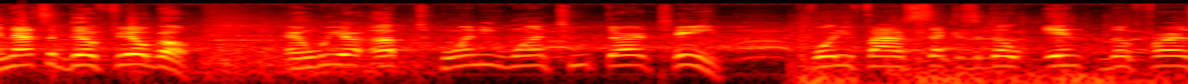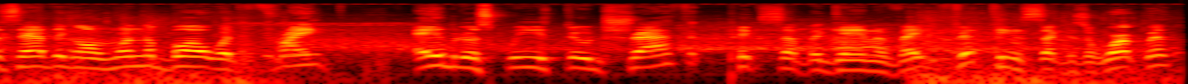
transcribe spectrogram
And that's a good field goal. And we are up 21 to 13. 45 seconds ago in the first half, they're going to run the ball with Frank able to squeeze through traffic, picks up a gain of 8, 15 seconds to work with.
